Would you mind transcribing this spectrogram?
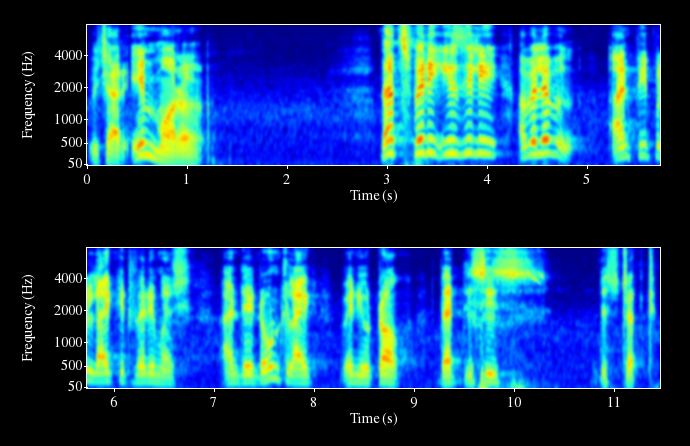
which are immoral. That's very easily available and people like it very much and they don't like when you talk that this is destructive.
